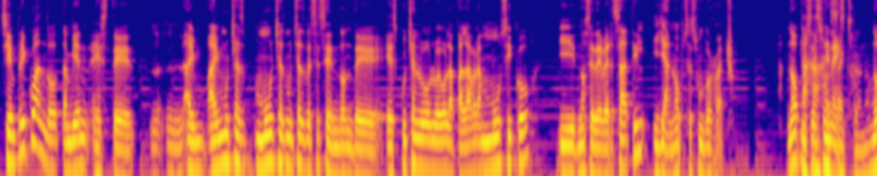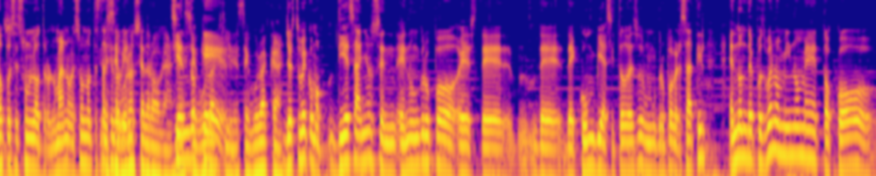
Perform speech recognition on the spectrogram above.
siempre y cuando también este, hay, hay, muchas, muchas, muchas veces en donde escuchan luego, luego la palabra músico y no sé, de versátil y ya no, pues es un borracho. No, pues es un esto. ¿no? pues es un otro, hermano. Eso no te está haciendo seguro se droga. Siendo seguro que. Aquí, de seguro acá. Yo estuve como 10 años en, en un grupo este, de, de, cumbias y todo eso, un grupo versátil, en donde, pues bueno, a mí no me tocó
